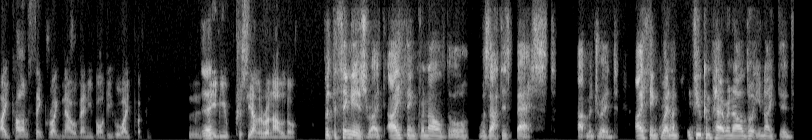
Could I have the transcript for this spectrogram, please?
I can't think right now of anybody who I'd put. Maybe Cristiano Ronaldo. But the thing is, right? I think Ronaldo was at his best at Madrid. I think when Yeah. if you compare Ronaldo at United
